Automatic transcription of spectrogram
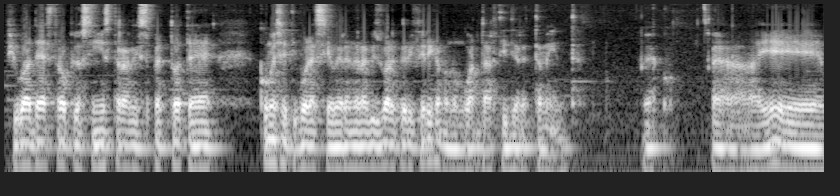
più a destra o più a sinistra rispetto a te, come se ti volessi avere nella visuale periferica ma non guardarti direttamente. Ecco. Eh, e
